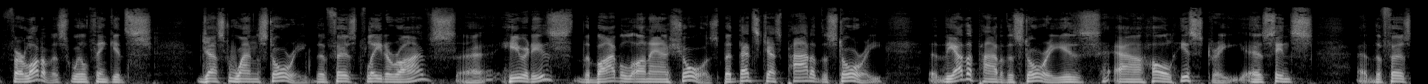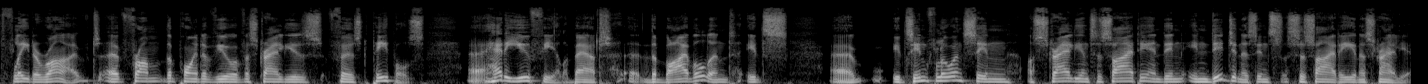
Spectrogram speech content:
for a lot of us, we'll think it's just one story. The first fleet arrives. Uh, here it is, the Bible on our shores. But that's just part of the story. The other part of the story is our whole history uh, since uh, the first fleet arrived uh, from the point of view of Australia's first peoples. Uh, how do you feel about uh, the Bible and its Uh, its influence in Australian society and in Indigenous in society in Australia?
